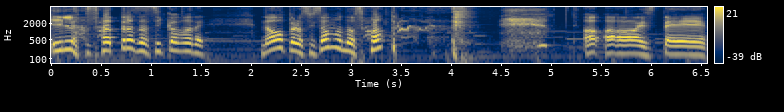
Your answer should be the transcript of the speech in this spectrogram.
Y los otros así como de... No, pero si somos nosotros. O, o- o, este...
